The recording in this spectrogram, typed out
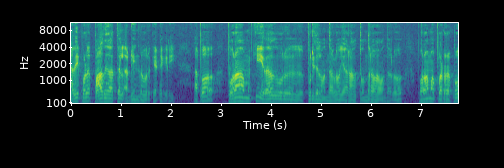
அதே போல் பாதுகாத்தல் அப்படிங்கிற ஒரு கேட்டகரி. அப்போது பொறாமைக்கு ஏதாவது ஒரு புரிதல் வந்தாலோ யாராவது தொந்தரவாக வந்தாலோ பொறாமப்படுறப்போ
